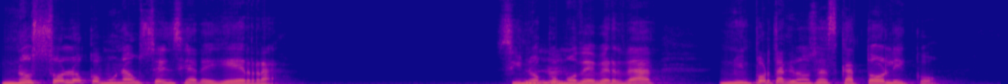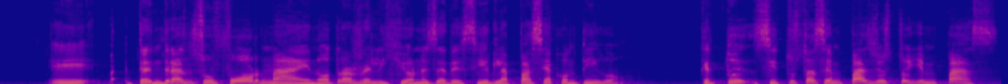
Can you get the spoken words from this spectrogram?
No solo como una ausencia de guerra, sino como de verdad, no importa que no seas católico, eh, tendrán su forma en otras religiones de decir la paz sea contigo. Que tú, si tú estás en paz, yo estoy en paz.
